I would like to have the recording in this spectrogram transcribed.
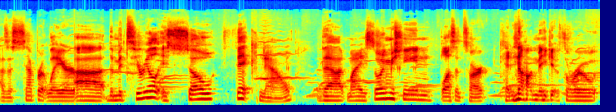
as a separate layer. Uh, the material is so thick now that my sewing machine, bless its heart, cannot make it through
